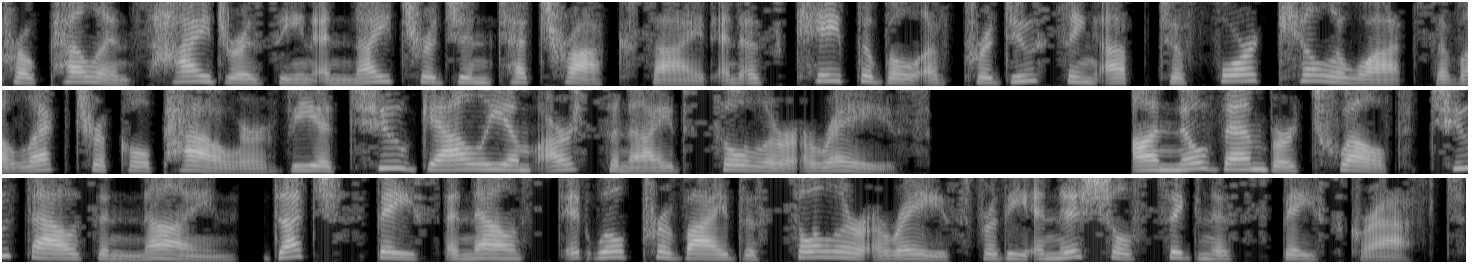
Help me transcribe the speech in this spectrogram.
propellants hydrazine and nitrogen tetroxide and is capable of producing up to 4 kW of electrical power via two gallium arsenide solar arrays. On November 12, 2009, Dutch Space announced it will provide the solar arrays for the initial Cygnus spacecraft.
